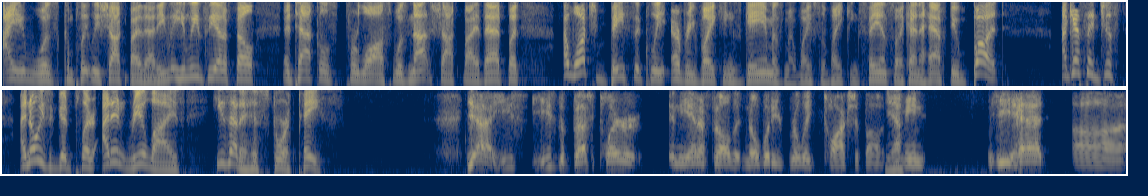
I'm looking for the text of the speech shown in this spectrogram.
I was completely shocked by that. He, he leads the NFL in tackles for loss. Was not shocked by that, but I watch basically every Vikings game as my wife's a Vikings fan, so I kind of have to. But I guess I just I know he's a good player. I didn't realize he's at a historic pace. Yeah, he's he's the best player in the NFL that nobody really talks about. Yeah. I mean, he had uh,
